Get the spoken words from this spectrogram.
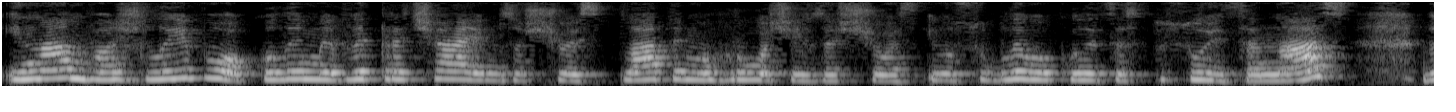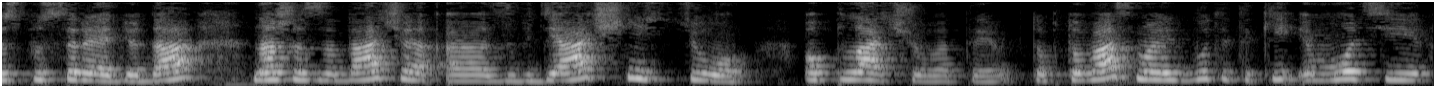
і нам важливо, коли ми витрачаємо за щось, платимо гроші за щось, і особливо коли це стосується нас безпосередньо, да, наша задача е, з вдячністю оплачувати. Тобто у вас мають бути такі емоції,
